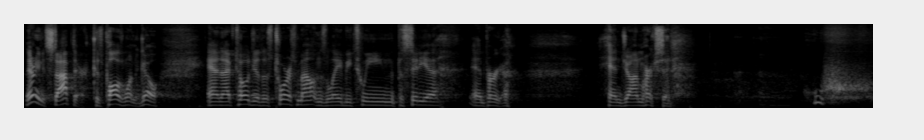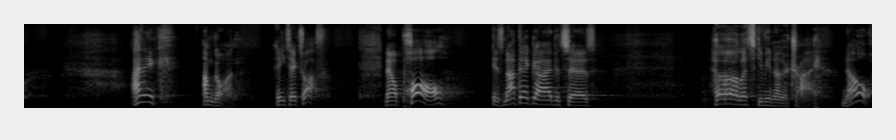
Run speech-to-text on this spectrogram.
They don't even stop there because Paul's wanting to go. And I've told you those Taurus Mountains lay between the Pisidia and Perga. And John Mark said. I think I'm gone. And he takes off. Now, Paul is not that guy that says, Oh, let's give you another try. No,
